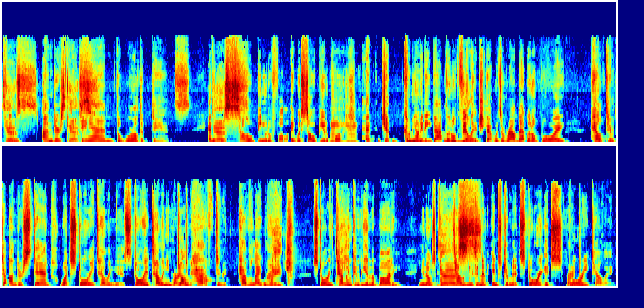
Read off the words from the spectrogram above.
to Yes. Understand the world of dance. And it was so beautiful. It was so beautiful. Mm-hmm. And j- community, that little village that was around that little boy helped him to understand what storytelling is. Storytelling, you Right. don't have to have language. Right. Storytelling can be in the body. You know, storytelling Yes. isn't an instrument. Story, it's Right. storytelling.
